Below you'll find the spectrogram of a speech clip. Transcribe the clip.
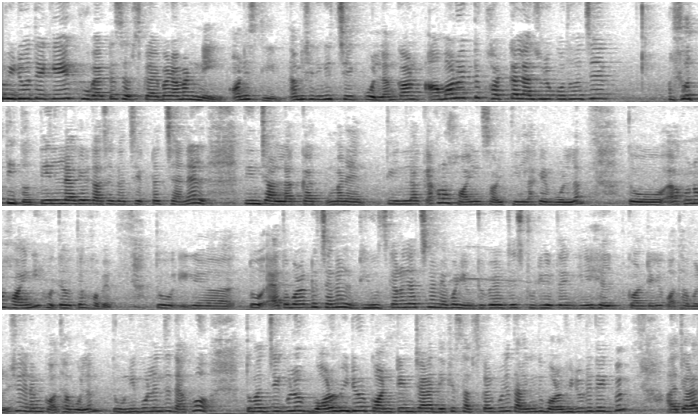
ভিডিও থেকে খুব একটা সাবস্ক্রাইবার আমার নেই অনেস্টলি আমি সেদিকে চেক করলাম, কারণ আমারও একটা খটকা লাগছিল কোথাও যে সত্যি তো, তিন লাখের কাছাকাছি একটা চ্যানেল তিন চার লাখ মানে তিন লাখ এখনও হয়নি সরি তিন লাখের বললাম। তো এখনও হয়নি, হতে হতে হবে। তো তো এত বড় একটা চ্যানেল ভিউজ কেন যাচ্ছে না? আমি একবার ইউটিউবের যে স্টুডিওতে গিয়ে হেল্প কন্টেন্টে কথা বলি, সেখানে আমি কথা বললাম। তো উনি বললেন যে, দেখো, তোমার যেগুলো বড় ভিডিওর কন্টেন্ট যারা দেখে সাবস্ক্রাইব করেছে, তারা কিন্তু বড় ভিডিওটা দেখবে। আর যারা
